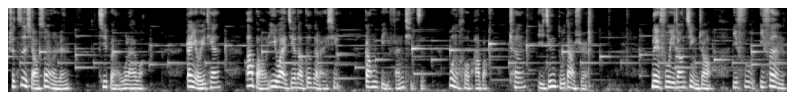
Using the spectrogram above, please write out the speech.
是自小送了人，基本无来往。但有一天，阿宝意外接到哥哥来信，钢笔繁体字问候阿宝，称已经读大学。内附一张近照，一副一份。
